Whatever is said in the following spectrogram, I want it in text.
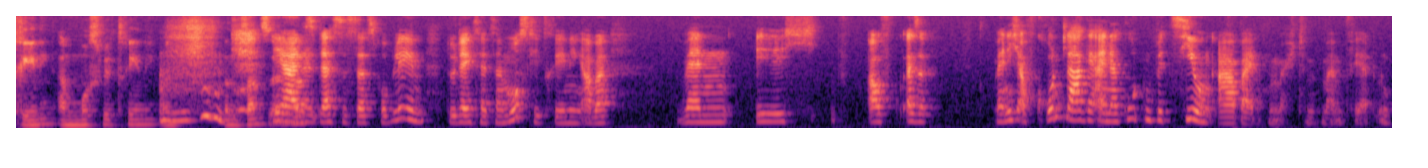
Training, am Muskeltraining und, und sonst irgendwas? ja, das ist das Problem. Du denkst jetzt an Muskeltraining, aber wenn ich auf, also wenn ich auf Grundlage einer guten Beziehung arbeiten möchte mit meinem Pferd und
